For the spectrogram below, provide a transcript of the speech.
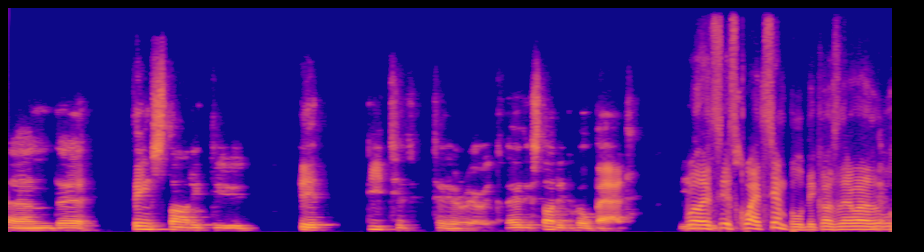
and things started to deteriorate. They started to go bad well it's it's quite simple because there were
